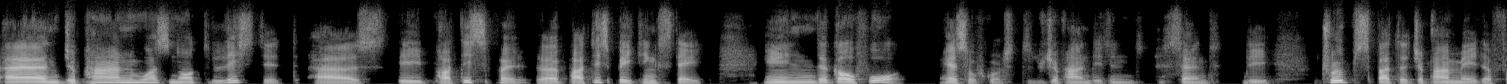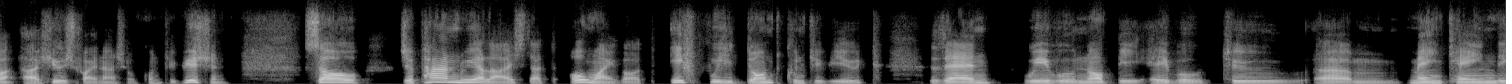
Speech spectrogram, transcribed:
And Japan was not listed as the uh, participating state in the Gulf War. Yes, of course, Japan didn't send the troops, but Japan made a, a, huge financial contribution. So Japan realized that, oh my God, if we don't contribute, then we will not be able to um, maintain the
